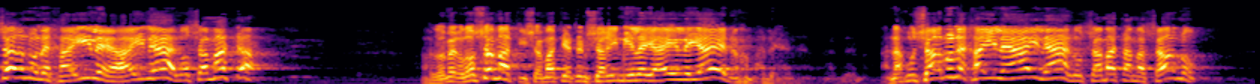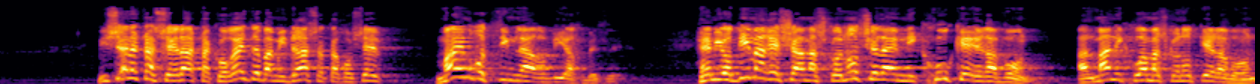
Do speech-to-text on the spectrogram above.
שרנו לך, איליה, איליה, לא שמעת. אז הוא אומר, לא שמעתי, שמעתי אתם שרים איליה, איליה. אנחנו שרנו לך איליה, איליה, לא שמעת מה שרנו? נשאלת השאלה, אתה קורא את זה במדרש, אתה חושב, מה הם רוצים להרוויח בזה? הם יודעים הרי שהמשכונות שלהם ניקחו כערבון. על מה ניקחו המשכונות כערבון?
